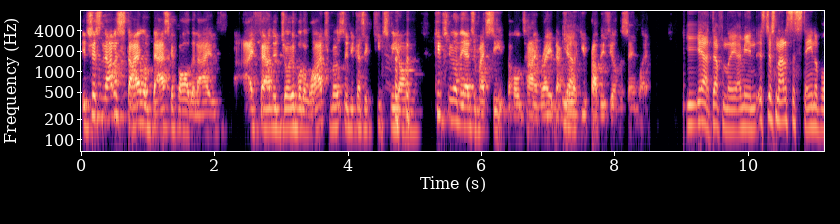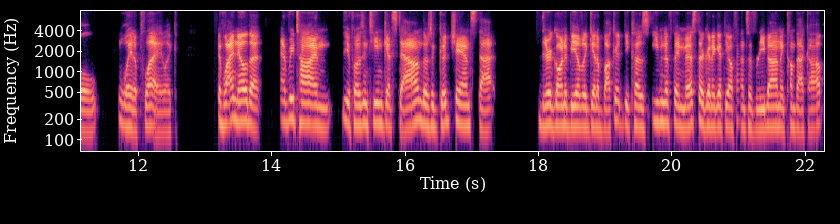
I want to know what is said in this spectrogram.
it's just not a style of basketball that I've I found enjoyable to watch, mostly because it keeps me on keeps me on the edge of my seat the whole time, right? And I feel Yeah. like you probably feel the same way. Yeah, definitely. I mean, it's just not a sustainable way to play. Like, if I know that every time the opposing team gets down, there's a good chance that they're going to be able to get a bucket because even if they miss, they're going to get the offensive rebound and come back up.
